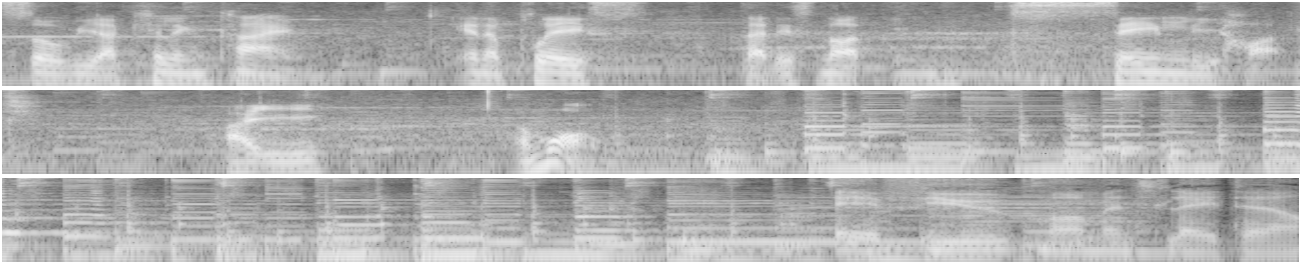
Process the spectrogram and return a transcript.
so we are killing time in a place that is not insanely hot, i.e. a mall. A few moments later.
